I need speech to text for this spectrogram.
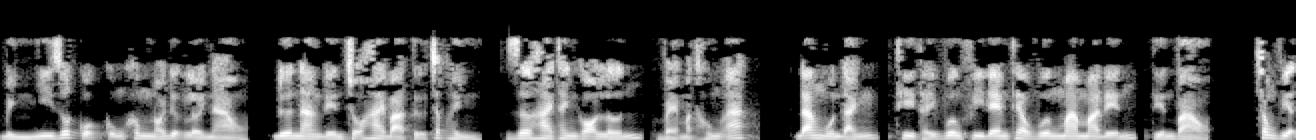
Bình Nhi rốt cuộc cũng không nói được lời nào, đưa nàng đến chỗ hai bà tử chấp hình, Dơ hai thanh gõ lớn, vẻ mặt hung ác, đang muốn đánh, thì thấy Vương Phi đem theo Vương Ma Ma đến, tiến vào. Trong viện,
